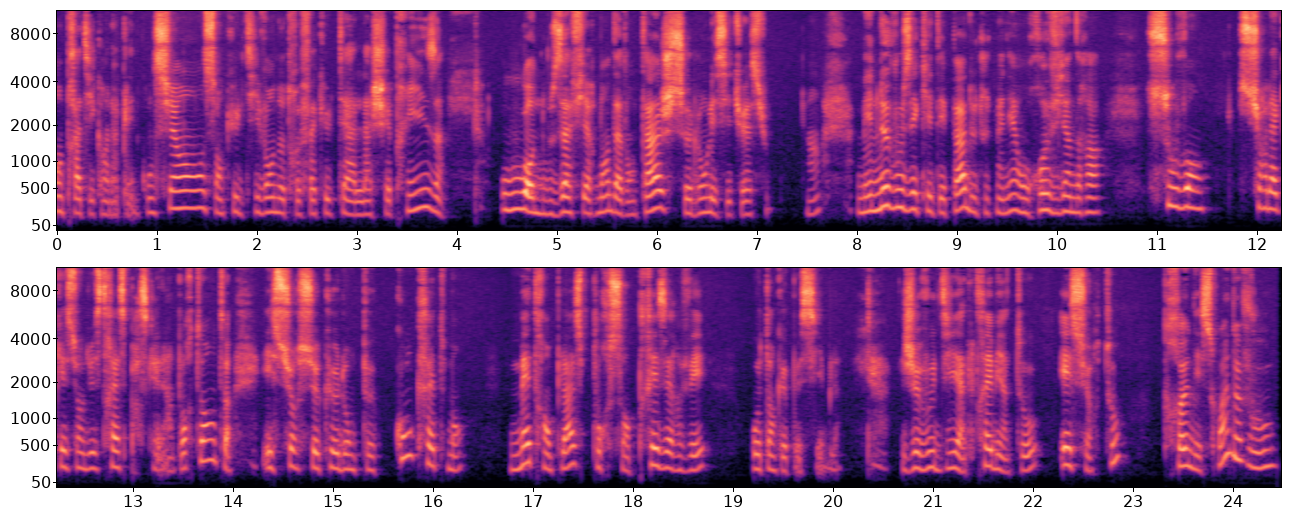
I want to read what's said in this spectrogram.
en pratiquant la pleine conscience, en cultivant notre faculté à lâcher prise ou en nous affirmant davantage selon les situations. Hein. Mais ne vous inquiétez pas, de toute manière, on reviendra souvent sur la question du stress parce qu'elle est importante et sur ce que l'on peut concrètement mettre en place pour s'en préserver autant que possible. Je vous dis à très bientôt et surtout, prenez soin de vous.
